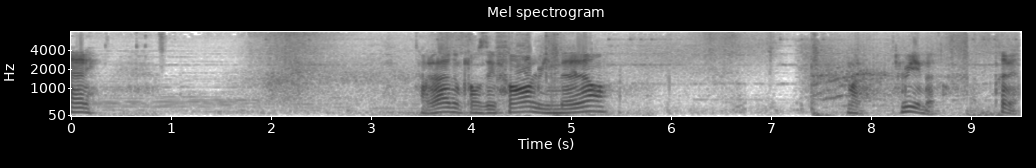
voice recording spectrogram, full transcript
Allez. Voilà, donc là on se défend, lui meurt. Voilà, lui il meurt. Très bien.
